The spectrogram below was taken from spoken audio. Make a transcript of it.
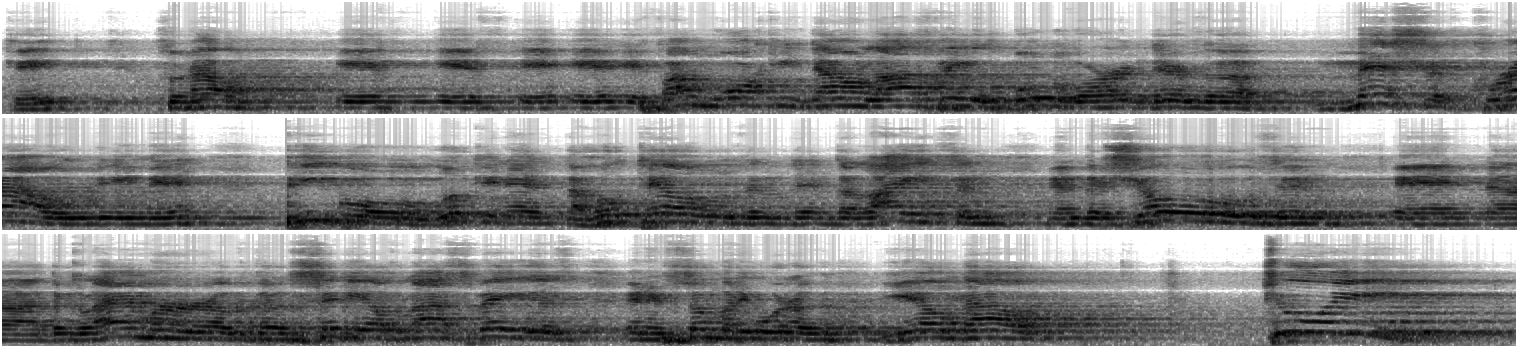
Okay, so now if if if, if I'm walking down Las Vegas Boulevard and there's a massive crowd, amen people looking at the hotels and, and the lights and, and the shows and, and uh, the glamour of the city of Las Vegas. And if somebody would have yelled out, Chewy!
